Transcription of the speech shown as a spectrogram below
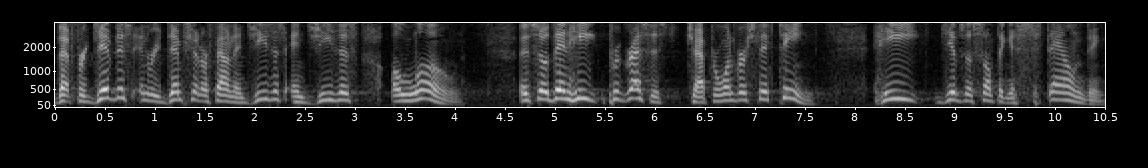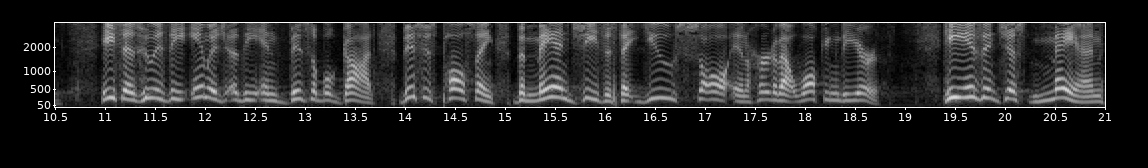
that forgiveness and redemption are found in Jesus and Jesus alone. And so then he progresses, chapter 1, verse 15. He gives us something astounding. He says, Who is the image of the invisible God? This is Paul saying, The man Jesus that you saw and heard about walking the earth. He isn't just man,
